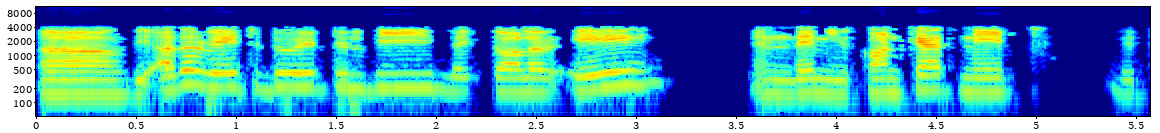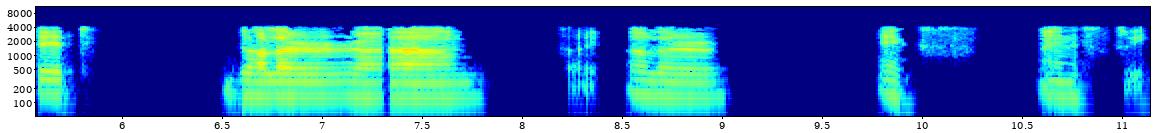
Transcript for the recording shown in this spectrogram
Uh, the other way to do it will be like dollar a and then you concatenate with it dollar um, sorry dollar x minus 3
